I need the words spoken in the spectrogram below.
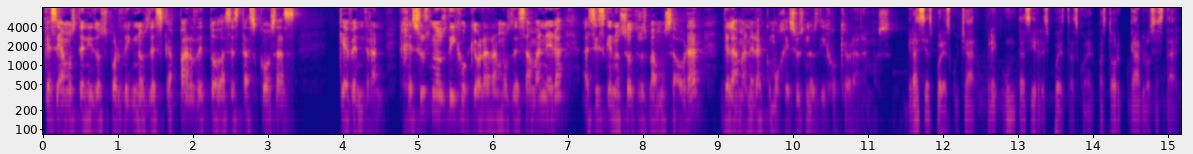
que seamos tenidos por dignos de escapar de todas estas cosas que vendrán. Jesús nos dijo que oráramos de esa manera, así es que nosotros vamos a orar de la manera como Jesús nos dijo que oráramos. Gracias por escuchar Preguntas y Respuestas con el pastor Carlos Estal.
